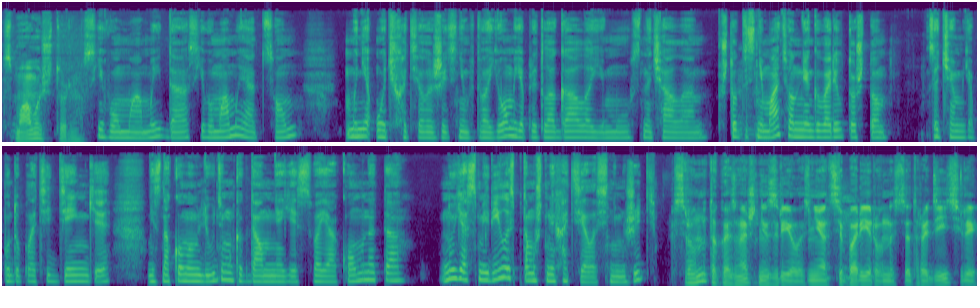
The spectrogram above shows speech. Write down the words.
С мамой, что ли? С его мамой, да, с его мамой и отцом. Мне очень хотелось жить с ним вдвоем. Я предлагала ему сначала что-то снимать. Он мне говорил то, что зачем я буду платить деньги незнакомым людям, когда у меня есть своя комната. Ну, я смирилась, потому что мне хотелось с ним жить. Все равно такая, знаешь, незрелость, не отсепарированность от родителей,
